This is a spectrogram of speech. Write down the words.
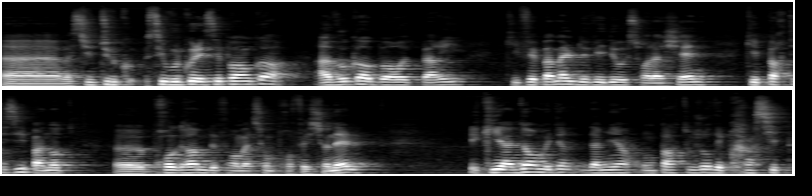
Euh, bah, si, vous ne le connaissez pas encore, avocat au barreau de Paris, qui fait pas mal de vidéos sur la chaîne, qui participe à notre euh, programme de formation professionnelle et qui adore me dire Damien, on part toujours des principes.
